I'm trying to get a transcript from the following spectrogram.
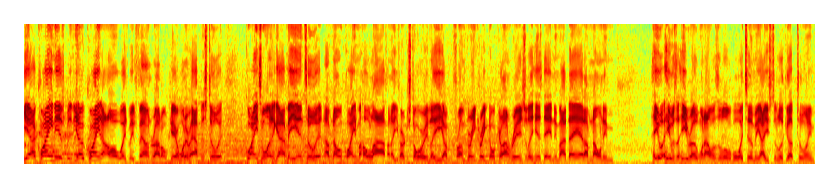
Yeah, Quain is, you know, Quain will always be the founder. I don't care whatever happens to it. Quain's the one that got me into it. I've known Quain my whole life. I know you've heard the story, Lee. I'm from Green Creek, North Carolina originally. His dad knew my dad. I've known him. He, he was a hero when I was a little boy to me. I used to look up to him.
